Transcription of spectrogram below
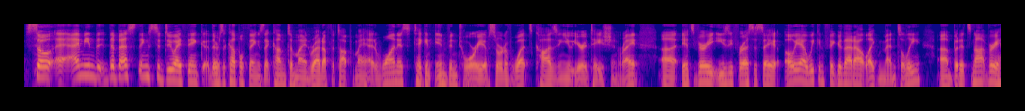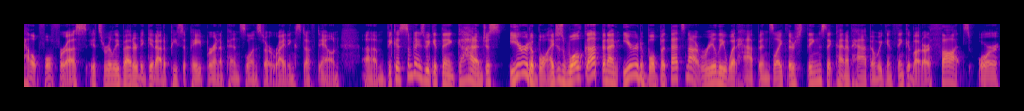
So, I mean, the, the best things to do, I think, there's a couple things that come to mind right off the top of my head. One is to take an inventory of sort of what's causing you irritation, right? Uh, it's very easy for us to say, oh, yeah, we can figure that out like mentally, uh, but it's not very helpful for us. It's really better to get out a piece of paper and a pencil and start writing stuff down. Um, because sometimes we could think, God, I'm just irritable. I just woke up and I'm irritable, but that's not really what happens. Like, there's things that kind of happen. We can think about our thoughts, or,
